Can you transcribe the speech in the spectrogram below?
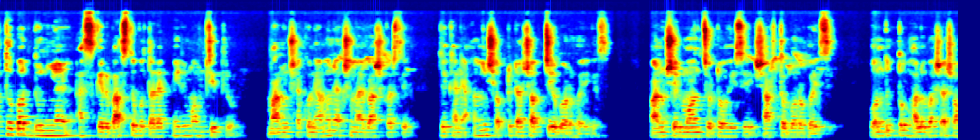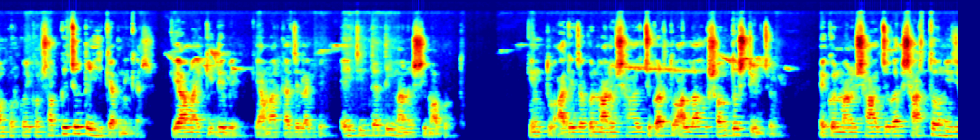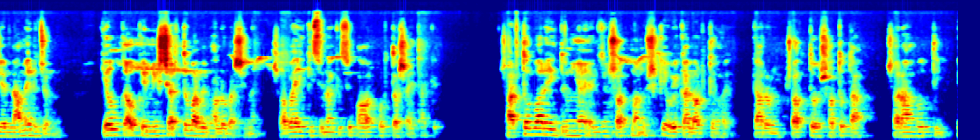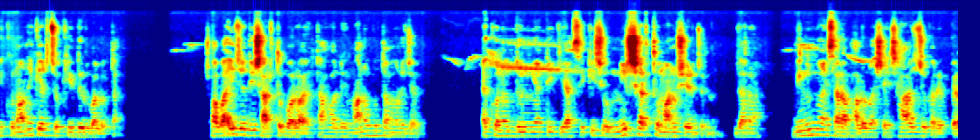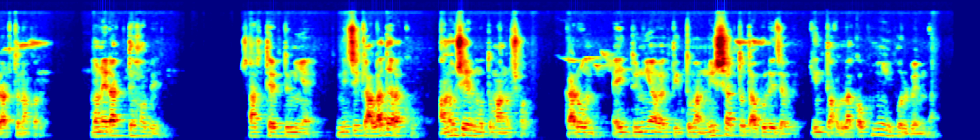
স্বার্থপর দুনিয়ায় আজকের বাস্তবতার এক নির্মম চিত্র। মানুষ এখন এমন এক সময় বাস করছে, যেখানে আমি শব্দটা সবচেয়ে বড় হয়ে গেছে। মানুষের মন ছোট হয়েছে, স্বার্থ বড় হয়েছে। বন্ধুত্ব, ভালোবাসা, সম্পর্ক এখন সবকিছুতেই হিকাপ নিকাশ। কে আমায় কি দেবে, কে আমার কাজে লাগবে, এই চিন্তাতেই মানুষ সীমাবদ্ধ। কিন্তু আগে যখন মানুষ সাহায্য করত, আল্লাহ সন্তুষ্টির জন্য। এখন মানুষ সাহায্য করে স্বার্থ নিজের নামের জন্য। কেউ কাউকে নিঃস্বার্থভাবে ভালোবাসে না। সবাই কিছু না কিছু পাওয়ার প্রত্যাশায় থাকে। স্বার্থপর এই দুনিয়ায় একজন সৎ মানুষকেও একা লড়তে হয়। কারণ সত্য, সততা সরাহতি এখন অনেকের চোখে দুর্বলতা। সবাই যদি স্বার্থপর হয়, তাহলে মানবতা মরে যাবে। এখনও দুনিয়া টিকে আছে কিছু নিঃস্বার্থ মানুষের জন্য, যারা বিনিময় ছাড়া ভালোবাসে সাহায্য করে প্রার্থনা করে। মনে রাখতে হবে স্বার্থের দুনিয়ায় নিজেকে আলাদা রাখো, মানুষের মতো মানুষ হও। কারণ এই দুনিয়াও একদিন তোমার নিঃস্বার্থতা ভুলে যাবে, কিন্তু আল্লাহ কখনোই বলবেন না।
